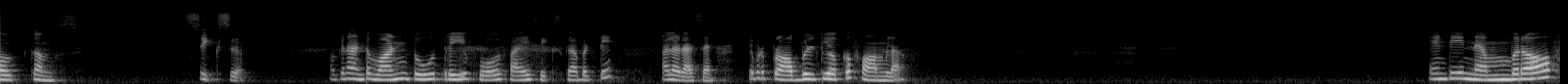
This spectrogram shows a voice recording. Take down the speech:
outcomes six ఓకేనా అంటే one two three four five six కాబట్టి అలా రాశాను. ఇప్పుడు ప్రాబిలిటీ యొక్క ఫార్ములా ఏంటి? Number of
